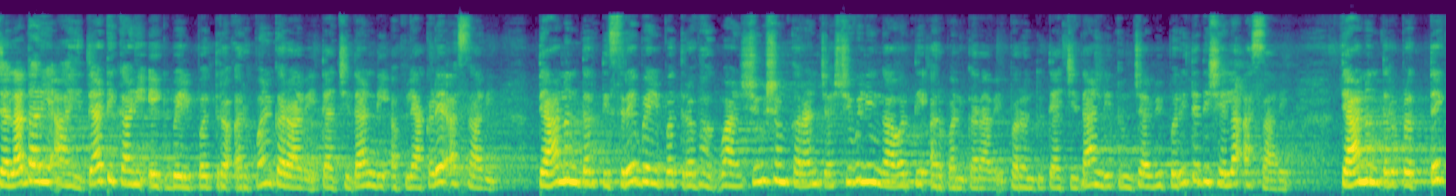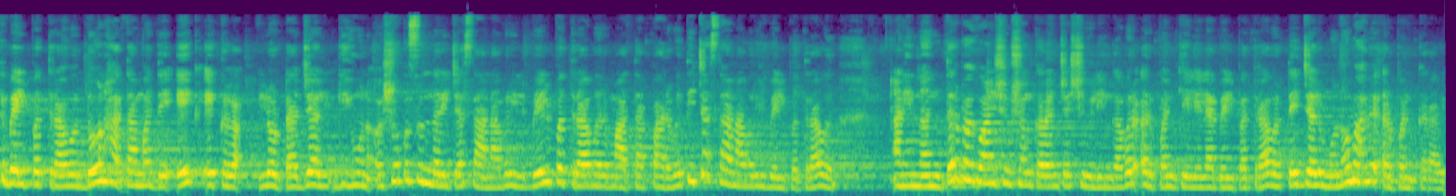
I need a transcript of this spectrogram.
जलाधारी आहे त्या ठिकाणी एक बेलपत्र अर्पण करावे. त्याची दांडी आपल्याकडे असावी. त्यानंतर तिसरे बेलपत्र भगवान शिवशंकरांच्या शिवलिंगावरती अर्पण करावे. परंतु त्याची दांडी तुमच्या विपरीत दिशेला असावे. त्यानंतर प्रत्येक बेलपत्रावर दोन हातामध्ये एक एक लोटा जल घेऊन अशोक सुंदरीच्या स्थानावरील बेलपत्रावर माता पार्वतीच्या स्थानावरील बेलपत्रावर आणि नंतर भगवान शिवशंकरांच्या शिवलिंगावर अर्पण केलेल्या बेलपत्रावर ते जल मनोभावे अर्पण करावे.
